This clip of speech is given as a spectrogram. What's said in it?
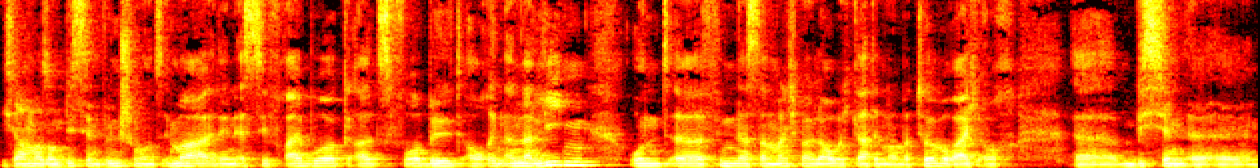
ich sage mal, so ein bisschen wünschen wir uns immer den SC Freiburg als Vorbild auch in anderen Ligen und äh, finden das dann manchmal, glaube ich, gerade im Amateurbereich auch äh, ein bisschen äh, äh,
